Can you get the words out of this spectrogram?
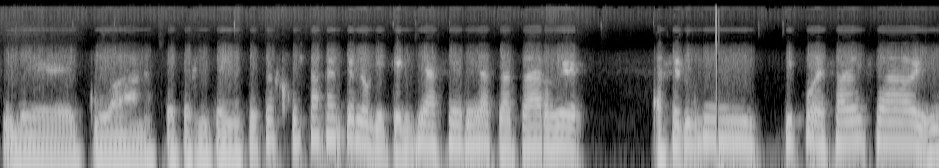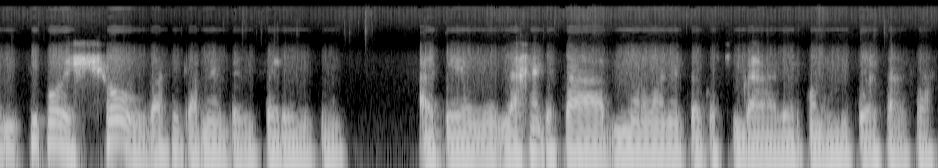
de cubanos, puertorriqueños. Entonces justamente lo que quería hacer era tratar de hacer un tipo de salsa un tipo de show básicamente diferente. a que la gente está normalmente acostumbrada a ver con un grupo de salsa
